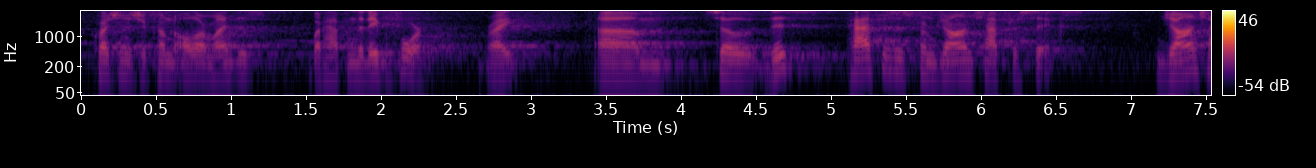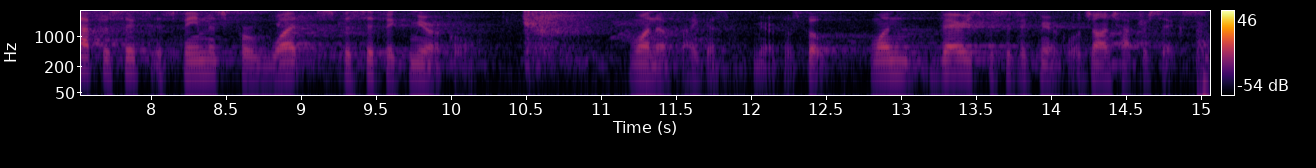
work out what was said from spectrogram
the question that should come to all our minds is what happened the day before, right? Um, so this passage is from John chapter 6. John chapter 6 is famous for what specific miracle? One of, I guess, miracles, but one very specific miracle, John chapter 6.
